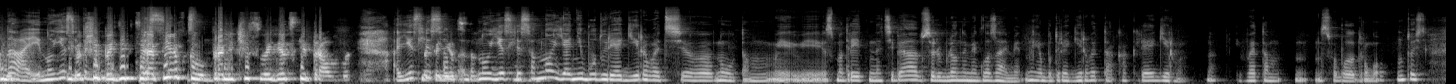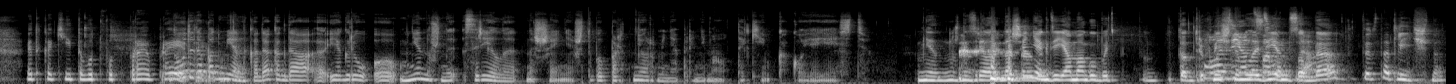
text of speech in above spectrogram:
Да, и, но если... И вообще, ты... пойди к терапевту, пролечи свои детские травмы. А если со, ну, если со мной я не буду реагировать, э, ну, там, и, и смотреть на тебя с влюбленными глазами, ну, я буду реагировать так, как реагирую. Да? В этом свобода другого. Ну, то есть это какие-то вот, вот про, про ну, это. вот эта подменка, да, когда э, я говорю, э, мне нужны зрелые отношения, чтобы партнер меня принимал таким, какой я есть. Мне нужны зрелые отношения, где я могу быть там, трехмесячным младенцем, да? Это отлично.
